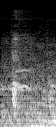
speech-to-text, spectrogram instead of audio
you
